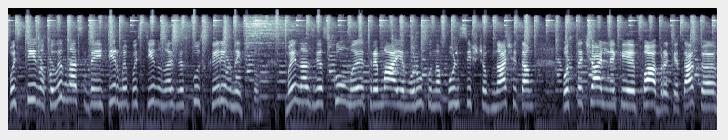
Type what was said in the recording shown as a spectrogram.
постійно, коли в нас іде ефір, ми постійно на зв'язку з керівництвом. Ми на зв'язку, ми тримаємо руку на пульсі, щоб наші там постачальники, фабрики, так. е,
